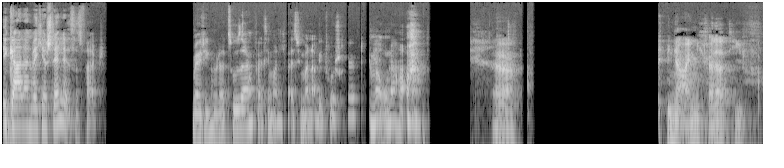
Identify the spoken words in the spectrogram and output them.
Egal an welcher Stelle ist es falsch. Möchte ich nur dazu sagen, falls jemand nicht weiß, wie man Abitur schreibt. Immer ohne H. Äh, ich bin ja eigentlich relativ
